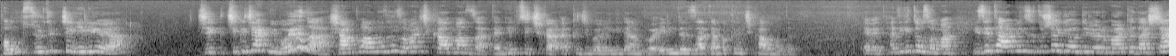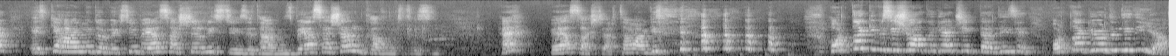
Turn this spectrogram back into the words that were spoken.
pamuk sürdükçe geliyor ya. Çık, çıkacak bir boya da şampuanladığın zaman hiç kalmaz zaten. Hepsi çıkar. Akıcı böyle giden bir boya. Elimde de zaten bakın hiç kalmadı. Evet hadi git o zaman. İzzet abinizi duşa gönderiyorum arkadaşlar. Eski haline dönmek istiyor. Beyaz saçlarını istiyor İzzet abiniz. Beyaz saçlarla mı kalmak istiyorsun? Heh? Beyaz saçlar. Tamam git. Hortlak gibisin şu anda gerçekten de İzzet. Hortlak gördüm dedin ya.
